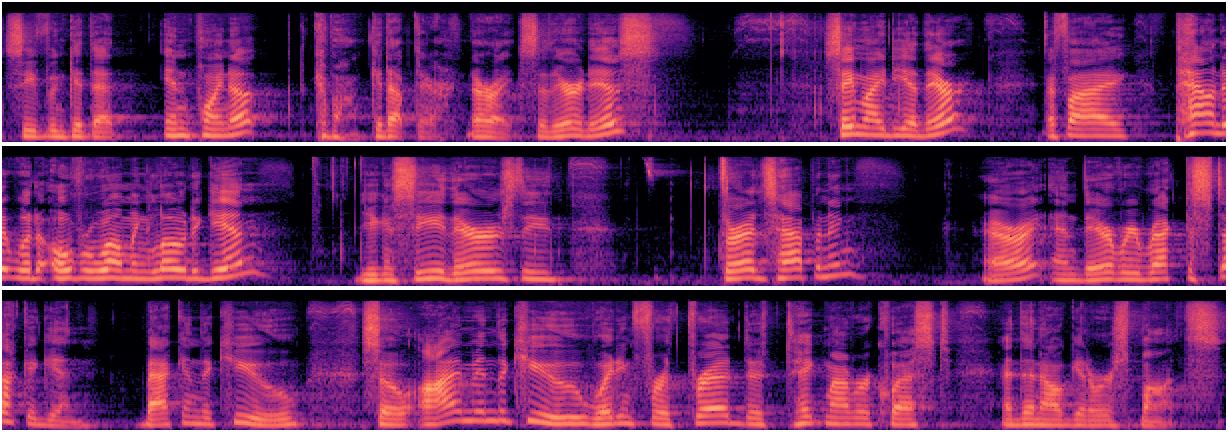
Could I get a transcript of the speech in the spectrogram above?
see if we can get that endpoint up. Come on, get up there. All right, so there it is. Same idea there. If I pound it with overwhelming load again, you can see there's the threads happening. All right, and there we wrecked the stuck again back in the queue. So I'm in the queue waiting for a thread to take my request, and then I'll get a response.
